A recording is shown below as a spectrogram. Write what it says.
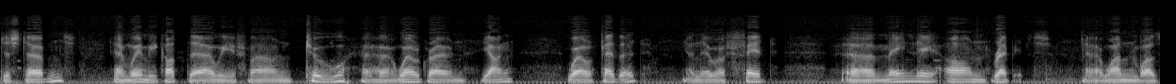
disturbance. And when we got there, we found two uh, well-grown young, well-feathered, and they were fed uh, mainly on rabbits. One was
